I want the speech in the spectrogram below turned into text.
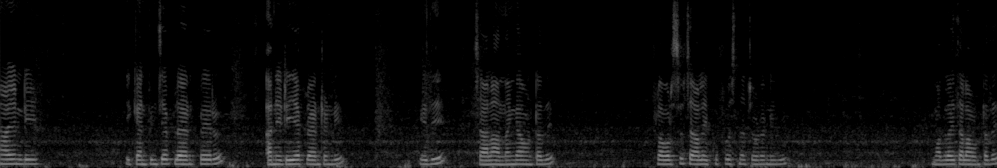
హాయ్ అండి. ఈ కనిపించే ప్లాంట్ పేరు అనిటియా ప్లాంట్ అండి. ఇది చాలా అందంగా ఉంటుంది. ఫ్లవర్స్ చాలా ఎక్కువ పూస్తున్నాయి చూడండి ఇవి. మొదలైతే అలా ఉంటుంది.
